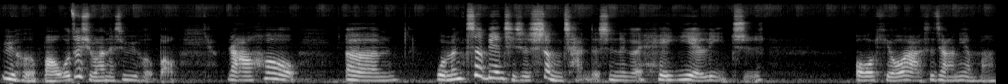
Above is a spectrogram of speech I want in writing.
玉荷包，我最喜欢的是玉荷包。然后，嗯，我们这边其实盛产的是那个黑叶荔枝，哦哟啊，是这样念吗？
